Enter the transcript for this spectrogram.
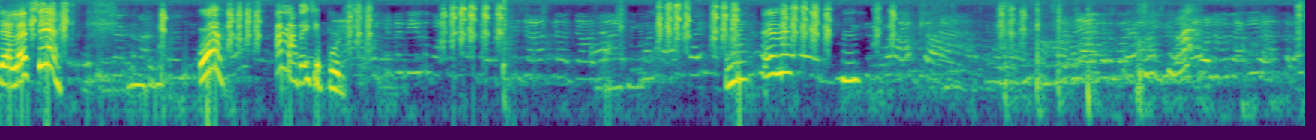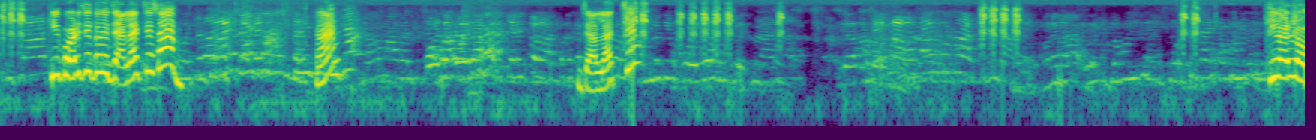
জ্বালাচ্ছে ও আর মাথায় চেপ পড়ছে নে, কি করেছে তোকে জ্বালাচ্ছে সব? হ্যাঁ? জ্বালাচ্ছে? কি হলো?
